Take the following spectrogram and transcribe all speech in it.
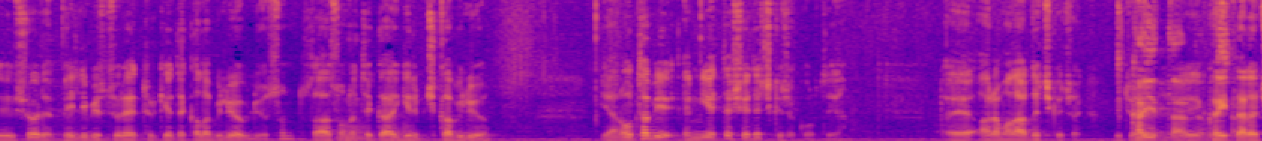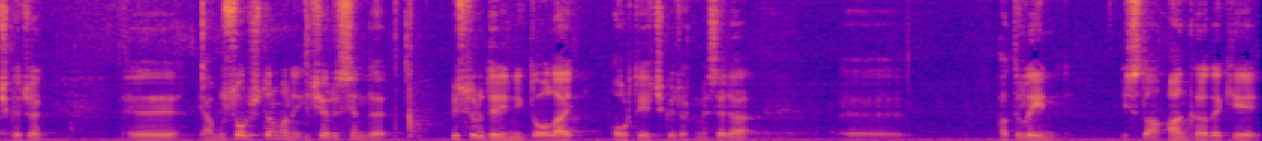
e, şöyle belli bir süre Türkiye'de kalabiliyor biliyorsun. Daha sonra tekrar girip çıkabiliyor. Yani o tabii emniyette şeyde çıkacak ortaya. E, aramalarda çıkacak. Bütün Kayıtlarda e, kayıtlara çıkacak. E, ya bu soruşturmanın içerisinde bir sürü derinlikli olay ortaya çıkacak. Mesela e, hatırlayın İstanbul, Ankara'daki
